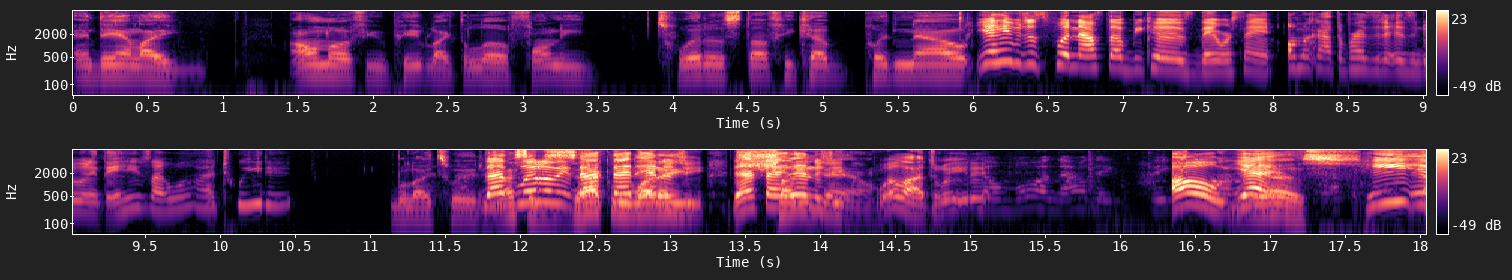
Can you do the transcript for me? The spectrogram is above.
And then like, I don't know if you people like the little phony Twitter stuff he kept putting out. yeah, he was just putting out stuff because they were saying, "Oh my God, the president isn't doing anything." He was like, "Well, I tweeted." Well, I tweeted. That's, literally exactly that's that energy. That's that energy. down. Well, I tweeted. No more now. They, they Oh yes, Yes. he is.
